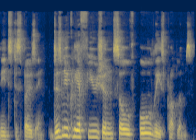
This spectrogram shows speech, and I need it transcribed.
needs disposing. Does nuclear fusion solve all these problems?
